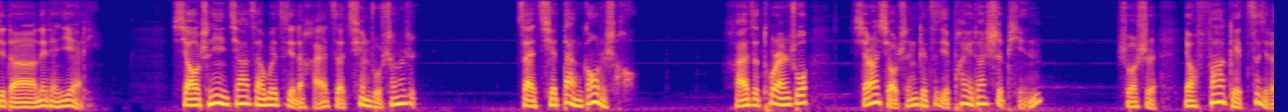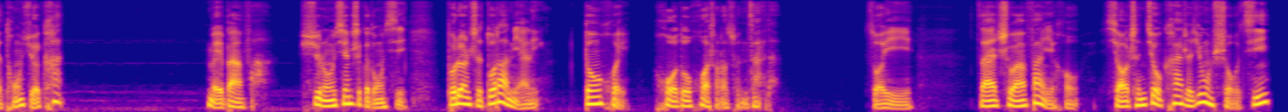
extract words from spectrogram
记得那天夜里，小陈一家在为自己的孩子庆祝生日，在切蛋糕的时候，孩子突然说想让小陈给自己拍一段视频，说是要发给自己的同学看。没办法，虚荣心这个东西，不论是多大年龄，都会或多或少的存在的。所以，在吃完饭以后，小陈就开始用手机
